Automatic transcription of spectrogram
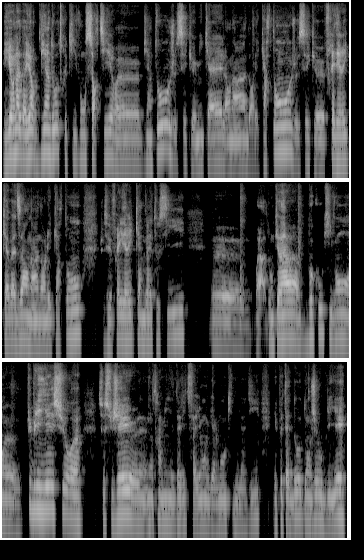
il y en a d'ailleurs bien d'autres qui vont sortir euh, bientôt. Je sais que Michael en a un dans les cartons. Je sais que Frédéric Cavazza en a un dans les cartons. Je sais que Frédéric Canvet aussi. Euh, voilà, donc il y a beaucoup qui vont publier sur ce sujet. notre ami David Fayon également qui nous l'a dit. Et peut-être d'autres dont j'ai oublié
